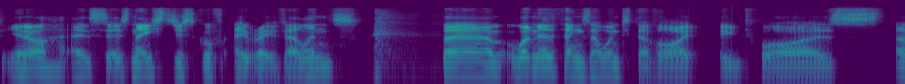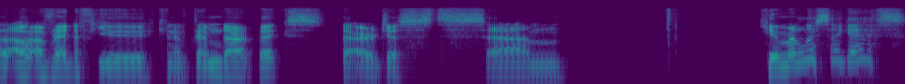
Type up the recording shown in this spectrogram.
You know, it's it's nice to just go for outright villains. But um, one of the things I wanted to avoid was I, have read a few kind of grimdark books that are just um, humorless, I guess.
